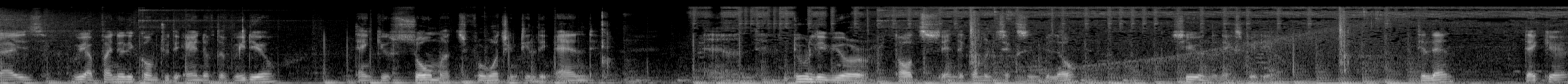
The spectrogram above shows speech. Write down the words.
guys we have finally come to the end of the video. Thank you so much for watching till the end. And do leave your thoughts in the comment section below. See you in the next video. Till then take care.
